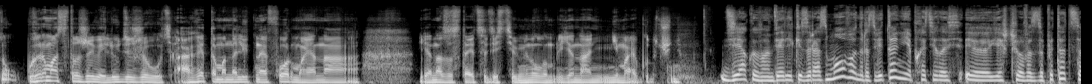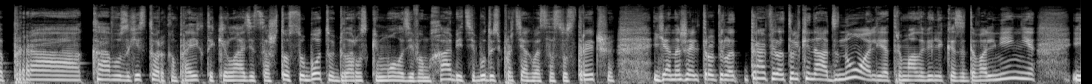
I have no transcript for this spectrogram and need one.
ну, грамадства жыве людзі жывуць. А гэта маналітная форма яна яна застаецца дзесьці ў мінулым яна не мае будучыню Дякую вам вялікі за размову. На развітанне я б хацелась э, яшчэ вас запытацца пра каву з гісторыкам. Праект які ладзіцца што суботу беларускім моладзевым хабе ці будуць працягвацца сустрэчы. Я на жаль тропіла трапіла толькі на адну але атрымала вялікае задавальненне і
